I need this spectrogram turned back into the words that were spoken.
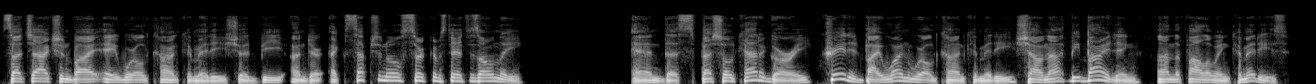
Such action by a Worldcon Committee should be under exceptional circumstances only. and the special category created by one Worldcon committee shall not be binding on the following committees.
